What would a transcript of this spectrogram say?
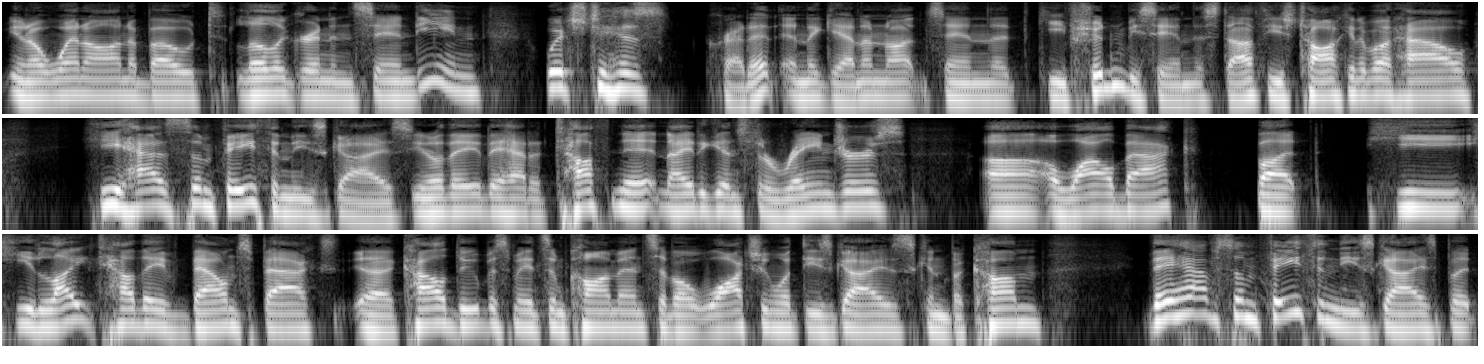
you know, went on about Liljegren and Sandin, which to his credit, and again, I'm not saying that Keefe shouldn't be saying this stuff. He's talking about how he has some faith in these guys. You know, they they had a tough knit night against the Rangers uh, a while back, but he he liked how they've bounced back. Uh, Kyle Dubas made some comments about watching what these guys can become. They have some faith in these guys, but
